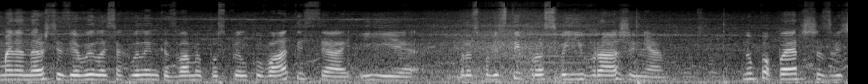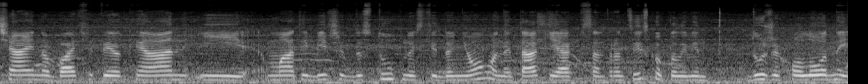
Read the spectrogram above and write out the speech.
У мене нарешті з'явилася хвилинка з вами поспілкуватися і розповісти про свої враження. Ну, по-перше, звичайно, бачити океан і мати більше доступності до нього, не так як в Сан-Франциско, коли він дуже холодний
